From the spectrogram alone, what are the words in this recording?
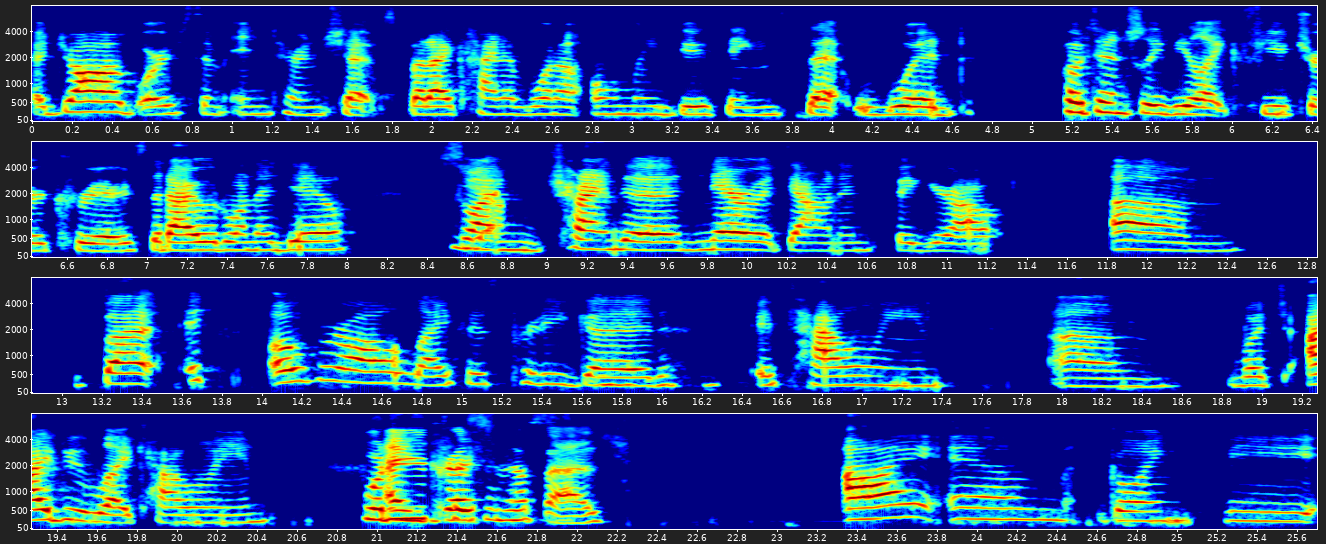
a job or some internships, but I kind of want to only do things that would potentially be like future careers that I would want to do. So Yeah. I'm trying to narrow it down and figure out um but it's overall life is pretty good. It's Halloween. Um which I do like Halloween. What are And you dressing up as? I am going to be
